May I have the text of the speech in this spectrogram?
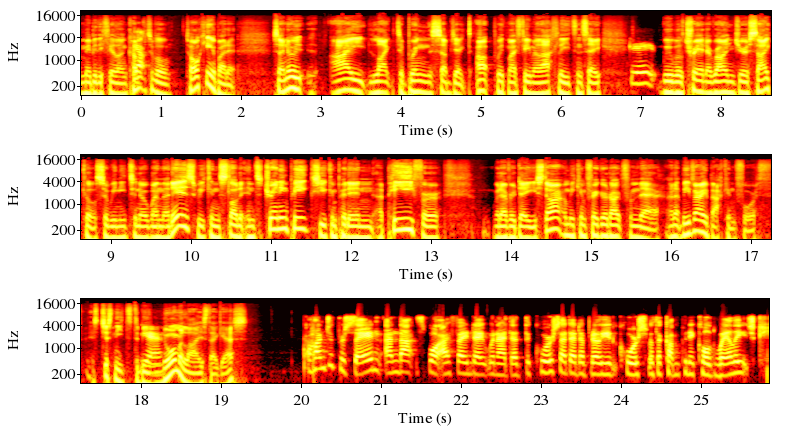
or maybe they feel uncomfortable yep. talking about it. So I know I like to bring the subject up with my female athletes and say, Great. we will train around your cycle. So we need to know when that is. We can slot it into training peaks. You can put in a P for whatever day you start, and we can figure it out from there. And it'll be very back and forth. It just needs to be yeah. normalized, I guess. 100% and that's what I found out when I did the course. I did a brilliant course with a company called Well HQ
